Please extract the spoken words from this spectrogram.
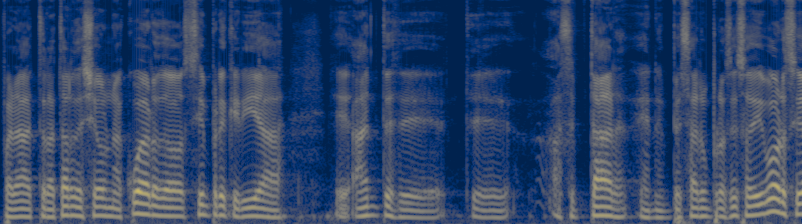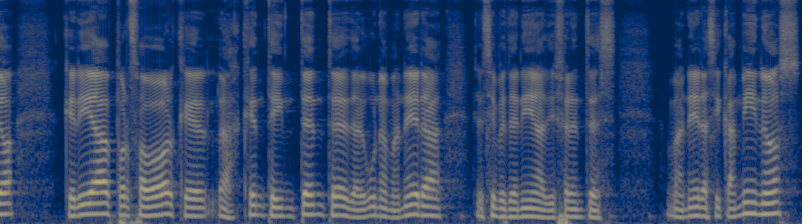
para tratar de llegar a un acuerdo. Siempre quería, eh, antes de, aceptar en empezar un proceso de divorcio, quería, por favor, que la gente intente de alguna manera. Él siempre tenía diferentes maneras y caminos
